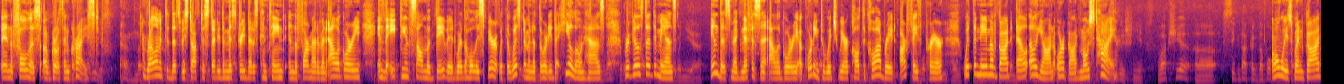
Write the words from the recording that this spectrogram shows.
in the fullness of growth in Christ. Relevant to this, we stop to study the mystery that is contained in the format of an allegory in the 18th Psalm of David, where the Holy Spirit, with the wisdom and authority that he alone has, reveals the demands in this magnificent allegory, according to which we are called to collaborate our faith prayer with the name of God El Elyon or God Most High always when God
